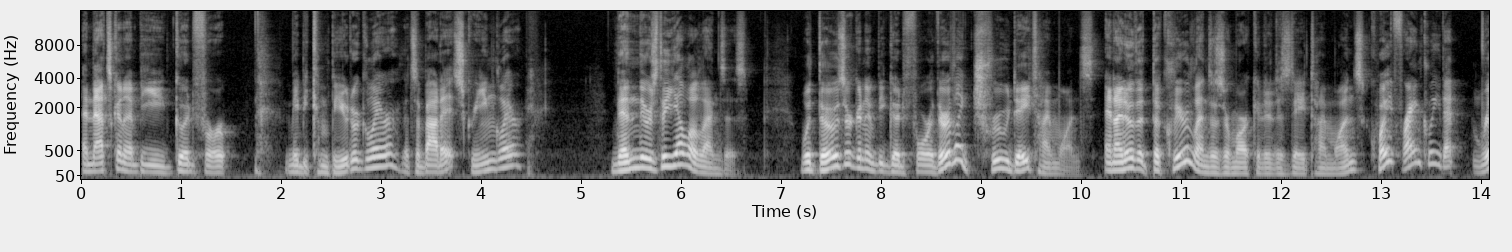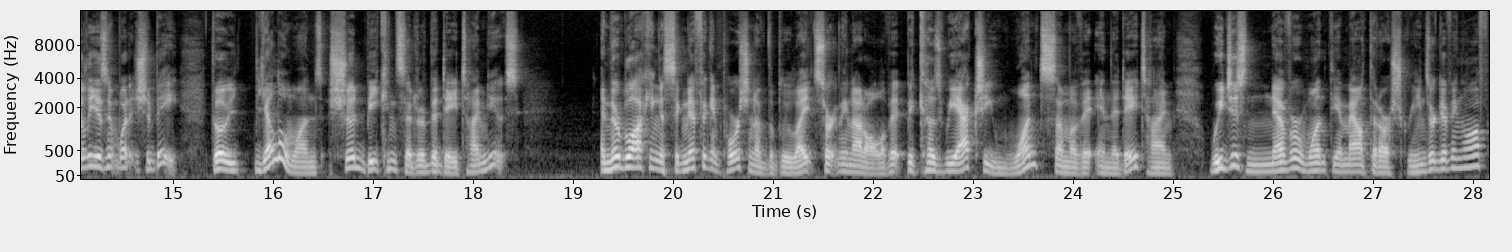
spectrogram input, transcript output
And that's going to be good for maybe computer glare. That's about it, screen glare. Then there's the yellow lenses. What those are going to be good for, they're like true daytime ones. And I know that the clear lenses are marketed as daytime ones. Quite frankly, that really isn't what it should be. The yellow ones should be considered the daytime use. And they're blocking a significant portion of the blue light, certainly not all of it, because we actually want some of it in the daytime. We just never want the amount that our screens are giving off,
